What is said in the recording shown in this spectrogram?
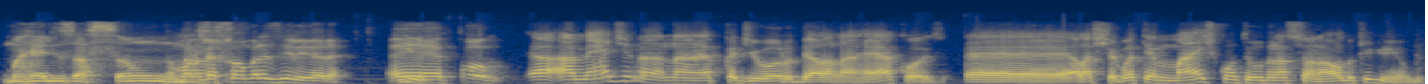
uma realização. Uma mais... versão brasileira. É, pô, a, a Mad, na, na, época de ouro dela na Record, é, ela chegou a ter mais conteúdo nacional do que gringo.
